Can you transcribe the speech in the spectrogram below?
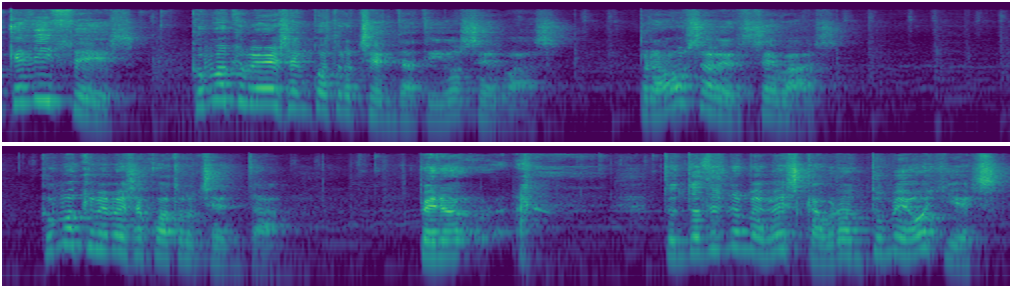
¿Qué dices? ¿Cómo que me ves en 480, tío, Sebas? Pero vamos a ver, Sebas. ¿Cómo que me ves en 480? Pero... Tú entonces no me ves, cabrón, tú me oyes.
